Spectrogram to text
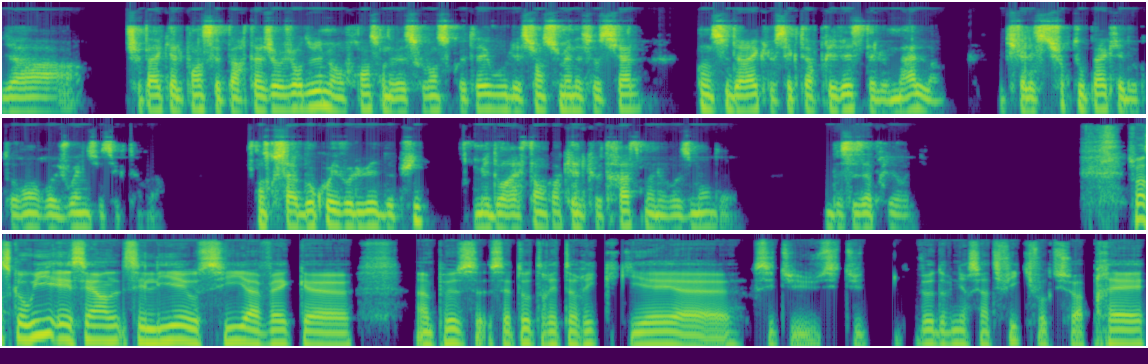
Il y a, je sais pas à quel point c'est partagé aujourd'hui, mais en France, on avait souvent ce côté où les sciences humaines et sociales considéraient que le secteur privé c'était le mal, et qu'il fallait surtout pas que les doctorants rejoignent ce secteur-là. Je pense que ça a beaucoup évolué depuis, mais il doit rester encore quelques traces malheureusement de, ces a priori. Je pense que oui, et c'est lié aussi avec euh, un peu cette autre rhétorique qui est euh, si, tu, si tu veux devenir scientifique, il faut que tu sois prêt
